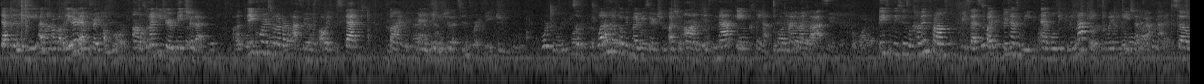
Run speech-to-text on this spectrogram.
definitely I want to talk about later and was very helpful. Um, so my teacher made sure that a big cornerstone of our classroom was always respect, fun, and making sure that students were engaged. So what I'm going to focus my research question on is math game cleanup. Is the time in my class. Basically, students will come in from recess twice, three times a week, and we'll be doing math games as a way to engage them in mathematics. So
